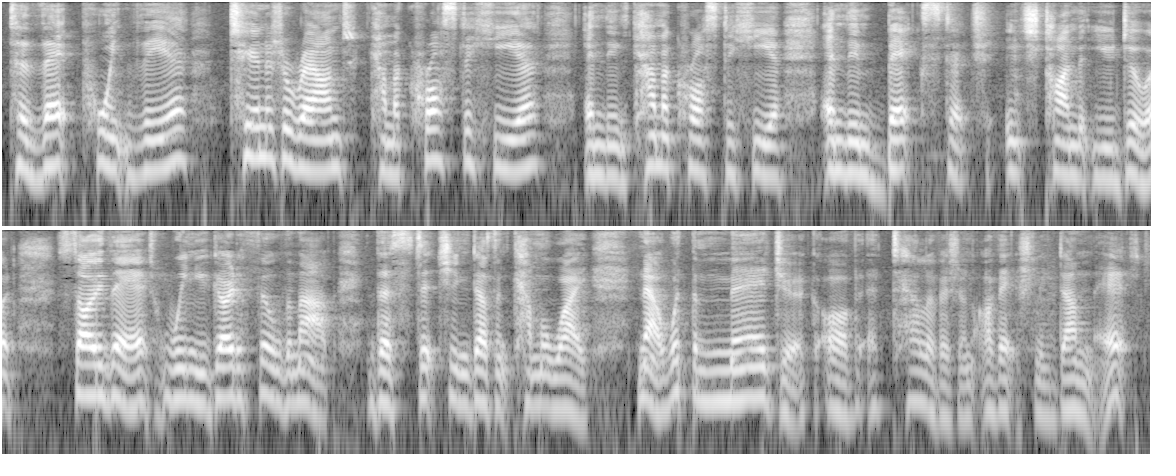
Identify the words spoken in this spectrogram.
to that point there, turn it around, come across to here, and then come across to here, and then backstitch each time that you do it, so that when you go to fill them up, the stitching doesn't come away. Now, with the magic of a television, I've actually done that,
